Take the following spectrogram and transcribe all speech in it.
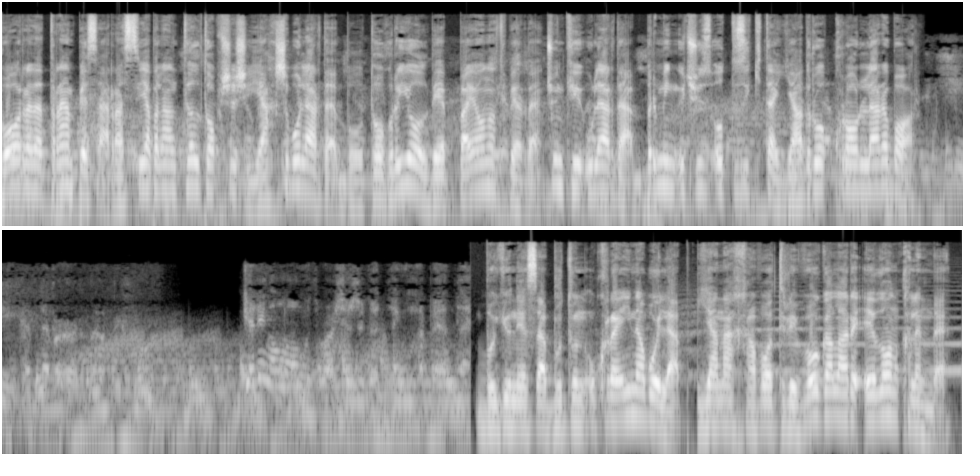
Bu orada Tramp esa Rossiya bilan til topishish yaxshi bo'lardi. Bu to'g'ri yo'l deb bayonot berdi. Chunki ularda 1332 ta yadro qurollari bor. Bugun esa butun Ukraina bo'ylab yana havo trevogalari e'lon qilindi.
